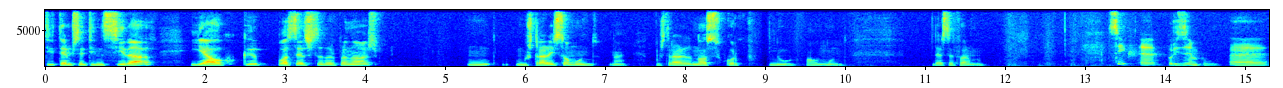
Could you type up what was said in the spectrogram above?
de termos sentido necessidade, e é algo que pode ser assustador para nós, m- mostrar isso ao mundo, não é? Mostrar o nosso corpo nu ao mundo. Desta forma. Sim, eh, por exemplo, eh,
